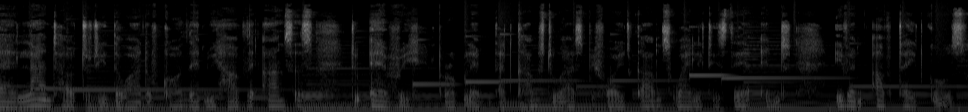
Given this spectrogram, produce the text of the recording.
uh, learned how to read the Word of God, then we have the answers to every problem that comes to us before it comes, while it is there, and even after it goes.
